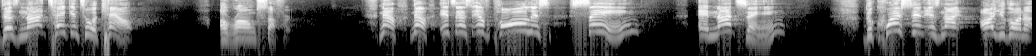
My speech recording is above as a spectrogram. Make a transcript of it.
does not take into account a wrong suffered. Now, now it's as if Paul is saying and not saying. The question is not, are you going to uh,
